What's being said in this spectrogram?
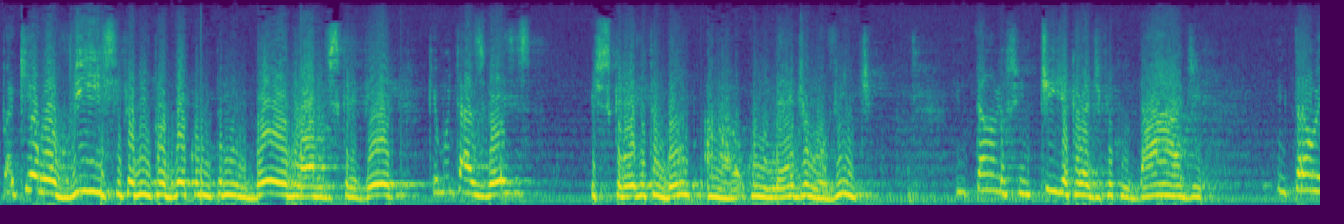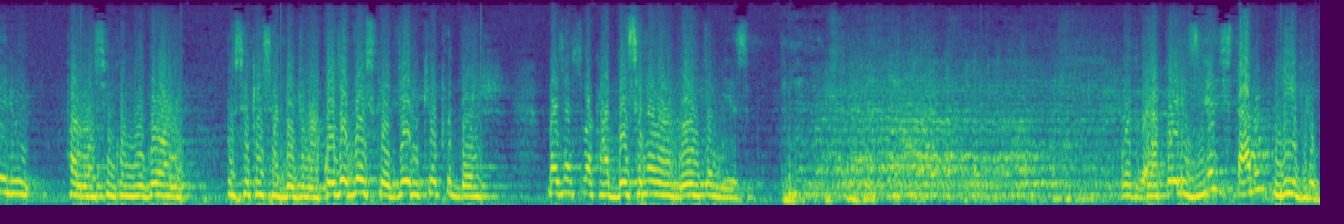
para que eu ouvisse para mim poder compreender na hora de escrever, porque muitas vezes escrevo também como médium ouvinte. Então eu sentia aquela dificuldade. Então ele falou assim comigo, olha, você quer saber de uma coisa? Eu vou escrever o que eu puder, mas a sua cabeça não aguenta mesmo. A poesia está no livro,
